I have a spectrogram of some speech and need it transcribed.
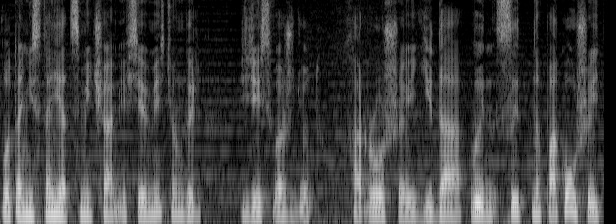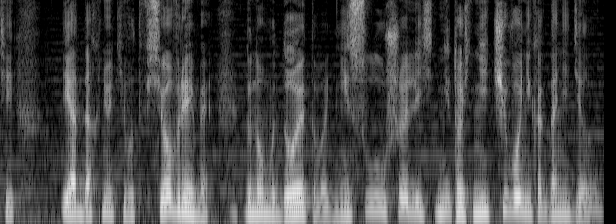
вот они стоят с мечами все вместе, он говорит, здесь вас ждет хорошая еда, вы сытно покушаете, и отдохнете. вот все время гномы до этого не слушались, не, то есть ничего никогда не делали.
